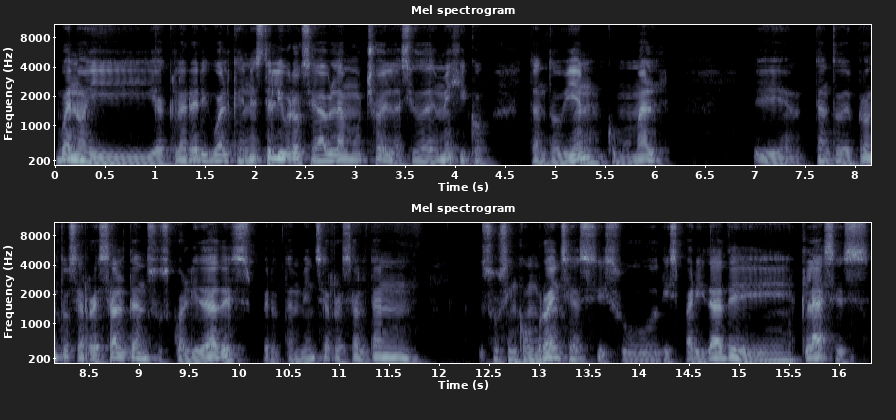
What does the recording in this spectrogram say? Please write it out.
Bueno, y aclarar igual que en este libro se habla mucho de la Ciudad de México, tanto bien como mal. Eh, tanto de pronto se resaltan sus cualidades, pero también se resaltan sus incongruencias y su disparidad de clases.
